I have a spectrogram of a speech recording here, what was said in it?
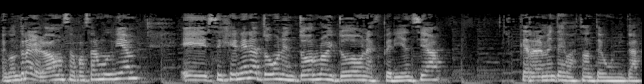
al contrario, la vamos a pasar muy bien, eh, se genera todo un entorno y toda una experiencia que realmente es bastante única.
